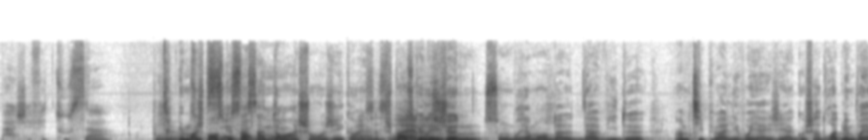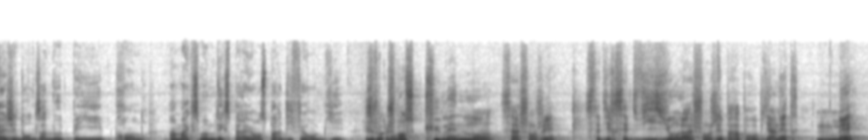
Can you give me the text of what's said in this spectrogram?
bah, j'ai fait tout ça. Pour, Mais moi, je pense que ça, ça tend à changer quand Ouais, même. ça, je pense Ouais, que les je- jeunes sont vraiment d'a- d'avis de un petit peu aller voyager à gauche à droite, même voyager dans un autre pays et prendre un maximum d'expérience par différents biais. Je, je pense qu'humainement, ça a changé. C'est-à-dire cette vision-là a changé par rapport au bien-être, mais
